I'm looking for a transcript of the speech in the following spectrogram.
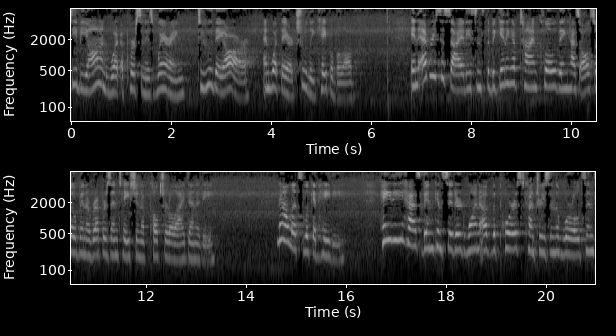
see beyond what a person is wearing to who they are and what they are truly capable of. In every society since the beginning of time, clothing has also been a representation of cultural identity. Now let's look at Haiti. Haiti has been considered one of the poorest countries in the world since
